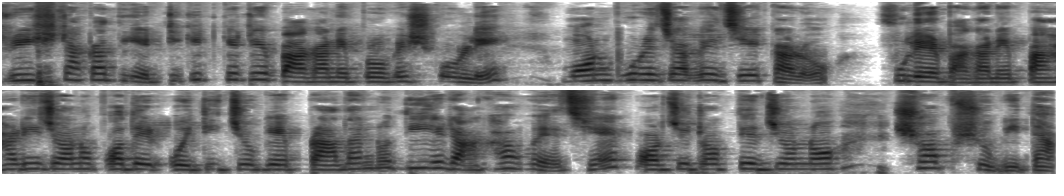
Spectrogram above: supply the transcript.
ত্রিশ টাকা দিয়ে টিকিট কেটে বাগানে প্রবেশ করলে মন ভরে যাবে যে কারও। ফুলের বাগানে পাহাড়ি জনপদের ঐতিহ্যকে প্রাধান্য দিয়ে রাখা হয়েছে। পর্যটকদের জন্য সব সুবিধা।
